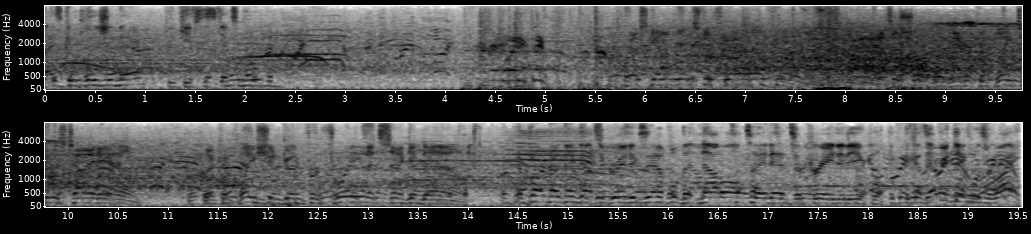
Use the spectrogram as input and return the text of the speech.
Nice completion there. He keeps the sticks moving. Prescott looks to throw on first. That's a short one here, complete to his tight end. The completion good for three, and it's second down. And partner, I think that's a great example that not all tight ends are created equal because everything was right.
